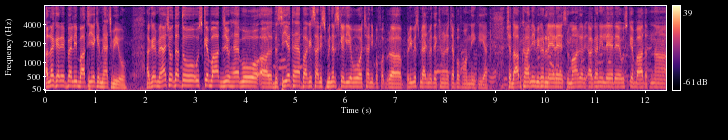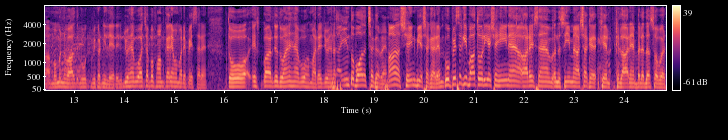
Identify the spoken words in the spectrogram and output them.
अल्लाह करे पहली बात यह है कि मैच भी हो। अगर मैच होता तो उसके बाद जो है वो नसीहत है पाकिस्तानी स्पिनर्स के लिए वो अच्छा नहीं प्रीवियस मैच में देखे उन्होंने अच्छा परफॉर्म नहीं किया। शदाब खान ही विकेट ले रहे सलमान आगा नहीं ले रहे उसके बाद अपना मोहम्मद नवाज़ वो विकेट नहीं ले रहे। जो है वो अच्छा परफॉर्म करें हमारे पेसर हैं। तो इस बार जो दुआएँ हैं वो हमारे जो है ना शहीन तो बहुत अच्छा कर रहे हैं। हाँ शहीन भी अच्छा कर रहे हैं। वो पेसर की बात हो रही है शहीन है हारिस हैं नसीम है अच्छा खेल, खिला रहे हैं पहले दस ओवर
